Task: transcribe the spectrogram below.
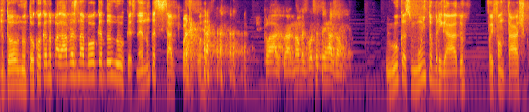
Não tô, não tô colocando palavras na boca do Lucas, né? Nunca se sabe o que pode ocorrer. claro, claro. Não, mas você tem razão. Lucas, muito obrigado. Foi fantástico,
